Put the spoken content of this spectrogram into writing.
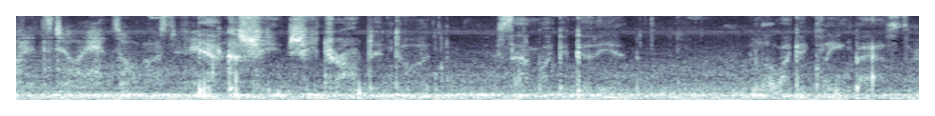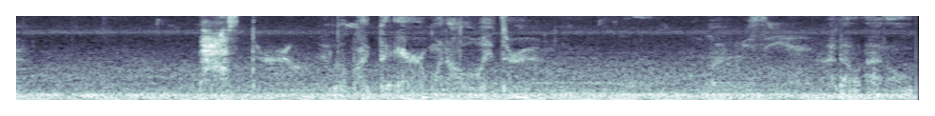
But it still hit, so it must have hit. Yeah, because she, she dropped into it. It sounded like a good hit. It looked like a clean pass through. Passed through. It looked like the arrow went all the way through. Let me see it. I don't, I don't,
